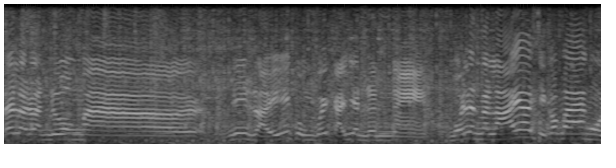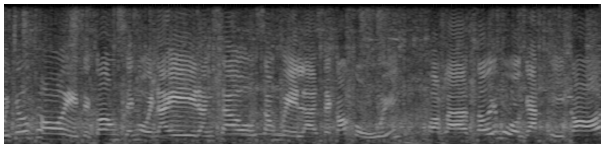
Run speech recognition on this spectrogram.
Đây là đoạn đường mà đi rẫy cùng với cả gia đình nè. Mỗi lần mà lái chỉ có ba ngồi trước thôi, thì con sẽ ngồi đây đằng sau, xong về là sẽ có củi. Hoặc là tới mùa gặt thì có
